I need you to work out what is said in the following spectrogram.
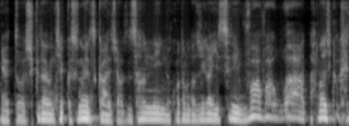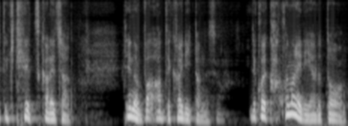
えっと、宿題のチェックするのに疲れちゃう。3人の子供たちが一斉にわーわーわーって話しかけてきて疲れちゃう。っていうのをバーって書いていったんですよ。で、これ書かないでやると、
